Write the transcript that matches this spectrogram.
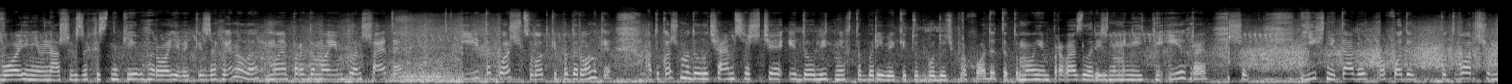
воїнів, наших захисників, героїв, які загинули. Ми передамо їм планшети і також солодкі подарунки. А також ми долучаємося ще і до літніх таборів, які тут будуть проходити. Тому їм привезли різноманітні ігри, щоб їхній табір проходив по творчому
